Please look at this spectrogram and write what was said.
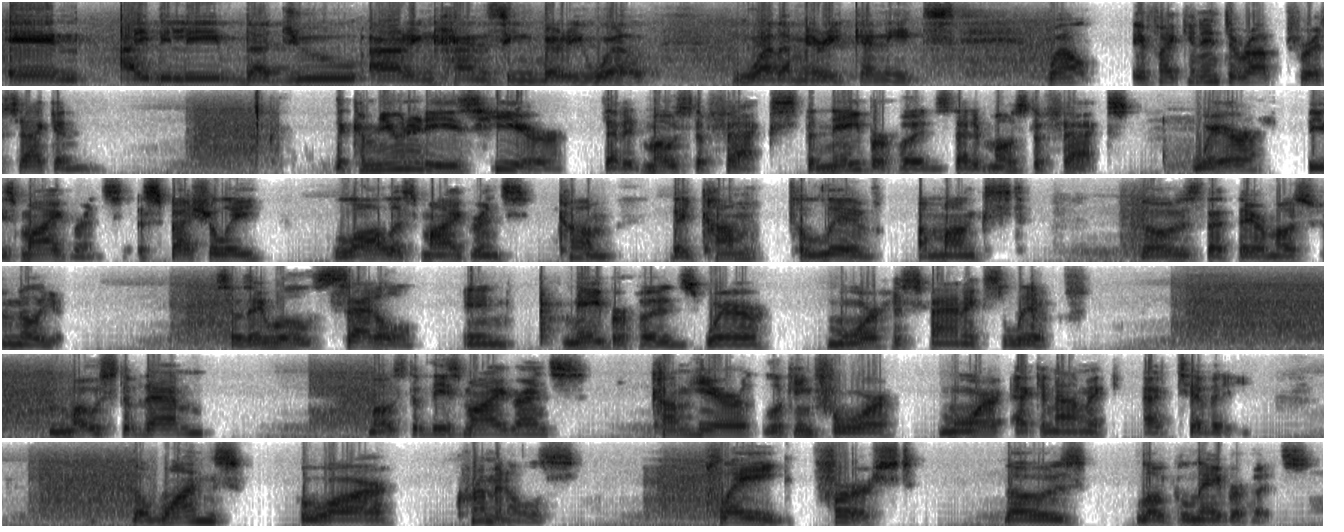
And I believe that you are enhancing very well what America needs. Well, if I can interrupt for a second, the communities here that it most affects, the neighborhoods that it most affects, where these migrants, especially lawless migrants, come, they come to live amongst those that they are most familiar. So they will settle in neighborhoods where more Hispanics live. Most of them, most of these migrants come here looking for more economic activity. The ones who are criminals plague first those local neighborhoods.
